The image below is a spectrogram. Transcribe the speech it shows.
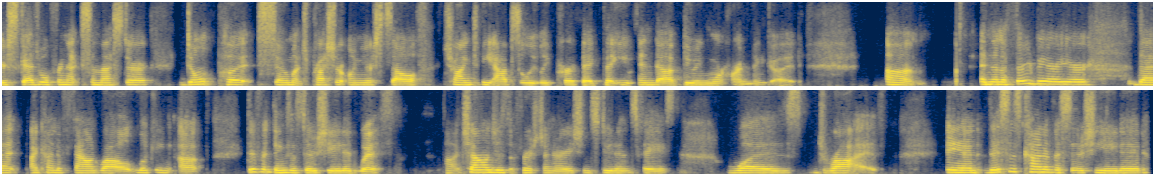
your schedule for next semester. Don't put so much pressure on yourself trying to be absolutely perfect that you end up doing more harm than good. Um, and then a third barrier that i kind of found while looking up different things associated with uh, challenges that first generation students face was drive and this is kind of associated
